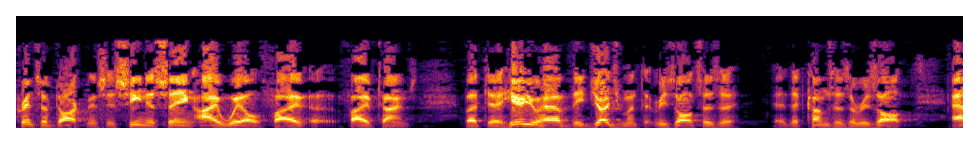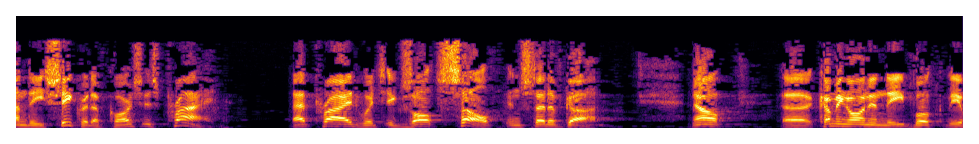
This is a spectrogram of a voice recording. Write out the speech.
prince of darkness is seen as saying, "I will" five uh, five times. But uh, here you have the judgment that results as a uh, that comes as a result. And the secret, of course, is pride. That pride which exalts self instead of God. Now, uh, coming on in the book, the,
